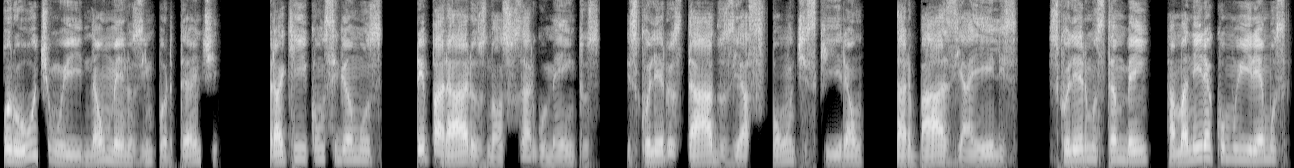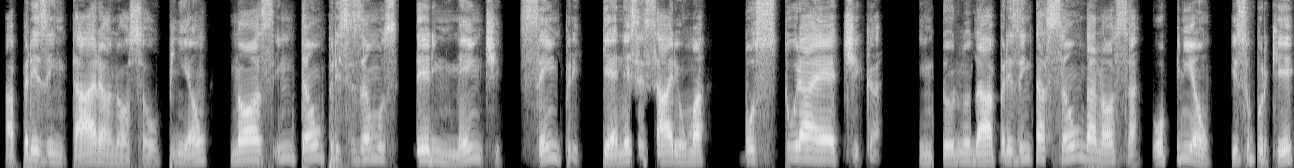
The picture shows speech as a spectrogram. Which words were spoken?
Por último, e não menos importante, para que consigamos preparar os nossos argumentos, escolher os dados e as fontes que irão dar base a eles, escolhermos também a maneira como iremos apresentar a nossa opinião nós, então, precisamos ter em mente sempre que é necessária uma postura ética em torno da apresentação da nossa opinião. Isso porque,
